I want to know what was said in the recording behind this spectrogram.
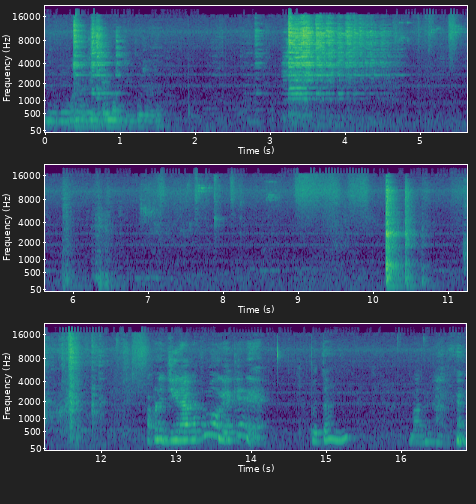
ਹੁਣ ਜਿੱਥੇ ਮਰਜ਼ੀ ਤੁਰੇ ਰਹੋ। ਜੀਰਾ ਖਤਮ ਹੋ ਗਿਆ ਕਿ? ਹੈ ਪਤਾ ਨਹੀਂ ਬੰਦ ਕਰ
